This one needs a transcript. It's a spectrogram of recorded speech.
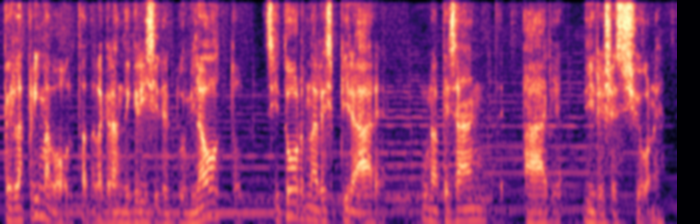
Per la prima volta dalla grande crisi del 2008 si torna a respirare una pesante aria di recessione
